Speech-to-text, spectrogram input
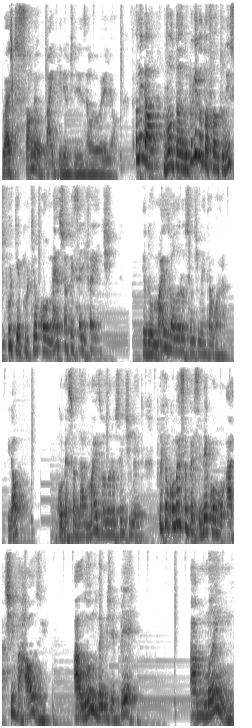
Eu acho que só meu pai queria utilizar o orelhão. Então, legal. Voltando. Por que eu tô falando tudo isso? Por quê? Porque eu começo a pensar diferente. Eu dou mais valor ao sentimento agora. Legal? Começo a dar mais valor ao sentimento. Porque eu começo a perceber como Ativa House, aluno da MGP, a mãe,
